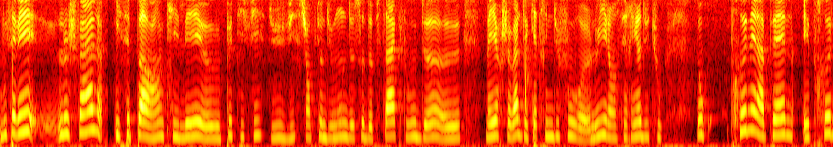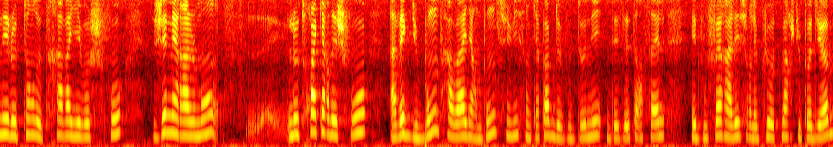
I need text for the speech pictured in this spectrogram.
Vous savez, le cheval, il sait pas hein, qu'il est euh, petit-fils du vice-champion du monde de saut d'obstacle ou de euh, meilleur cheval de Catherine Dufour. Lui, il en sait rien du tout. Donc, prenez la peine et prenez le temps de travailler vos chevaux généralement, le trois quarts des chevaux, avec du bon travail, un bon suivi, sont capables de vous donner des étincelles et de vous faire aller sur les plus hautes marches du podium.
